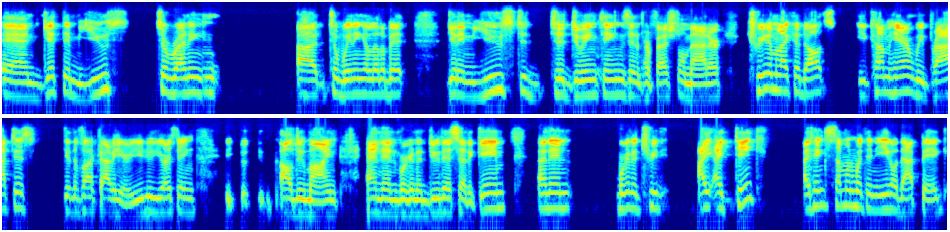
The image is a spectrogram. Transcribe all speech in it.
and get them used to running uh to winning a little bit, get him used to to doing things in a professional manner treat them like adults. You come here, we practice, get the fuck out of here. You do your thing, I'll do mine. And then we're gonna do this at a game. And then we're gonna treat I, I think I think someone with an ego that big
